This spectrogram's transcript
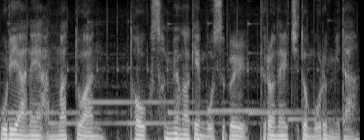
우리 안의 악마 또한 더욱 선명하게 모습을 드러낼지도 모릅니다.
